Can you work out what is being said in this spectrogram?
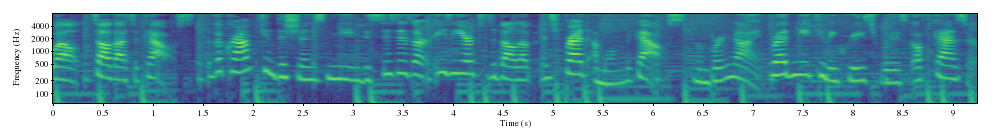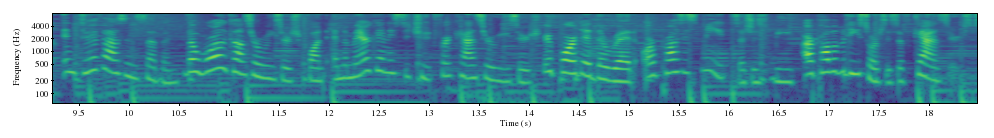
Well, tell that to cows. The cramped conditions mean diseases are easier to develop and spread among the cows. Number 9. Red meat can increase risk of cancer. In 2007, the World Cancer Research Fund and American Institute for Cancer Research reported that red or processed meat, such as beef, are probably sources of cancers.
